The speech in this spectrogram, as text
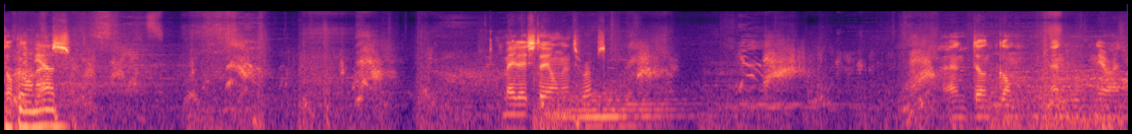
Stop Go on, DPS. science. Melee stay on interrupts. And don't come and near.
